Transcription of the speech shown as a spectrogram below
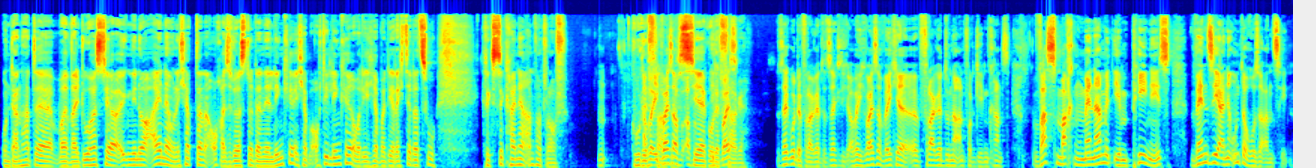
Und dann hat er, weil, weil du hast ja irgendwie nur eine und ich habe dann auch, also du hast nur deine linke, ich habe auch die linke, aber die- ich habe die rechte dazu. Kriegst du keine Antwort drauf. Gute Hm. Aber Frage, ich weiß auf, auf sehr gute ich weiß, Frage. Sehr gute Frage, tatsächlich. Aber ich weiß, auf welche äh, Frage du eine Antwort geben kannst. Was machen Männer mit ihrem Penis, wenn sie eine Unterhose anziehen?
